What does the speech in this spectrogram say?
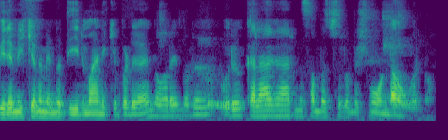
വിരമിക്കണമെന്ന് തീരുമാനിക്കപ്പെടുക എന്ന് പറയുന്നത് ഒരു കലാകാരനെ സംബന്ധിച്ചുള്ള വിഷമം ഉണ്ടാവുമല്ലോ.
